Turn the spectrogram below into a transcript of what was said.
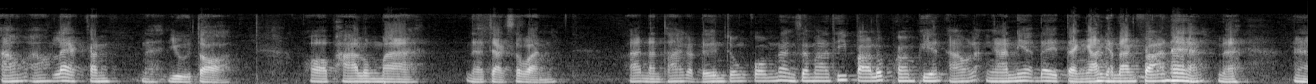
เอาเอาแลกกัน นะอยู่ต่อ พอพาลงมานะจากสวรรค์พระนันทาก็เดินจงกรมนั่งสมาธิปรารบความเพียรเอาละงานเนี้ยได้แต่งงานกับนางฟ้าแน่นะอ่า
